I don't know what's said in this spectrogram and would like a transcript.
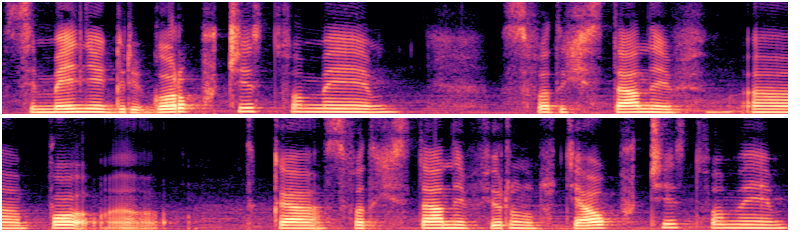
семейния Григор почистваме, Сватхистан, е, а, по, а, така, Сватхистан ефирното тяло почистваме,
